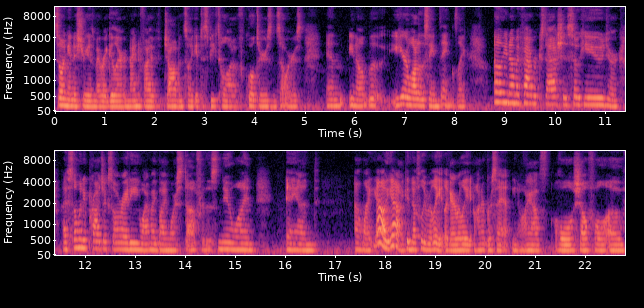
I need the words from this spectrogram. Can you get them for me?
sewing industry is my regular nine to five job, and so I get to speak to a lot of quilters and sewers. And you know, the, you hear a lot of the same things like, oh, you know, my fabric stash is so huge, or I have so many projects already. Why am I buying more stuff for this new one? And I'm like, yeah, oh, yeah, I can definitely relate. Like, I relate 100%. You know, I have a whole shelf full of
